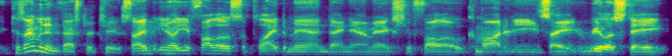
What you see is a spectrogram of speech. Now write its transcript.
because I'm an investor too. So I, you know, you follow supply demand dynamics, you follow commodities, I real estate.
